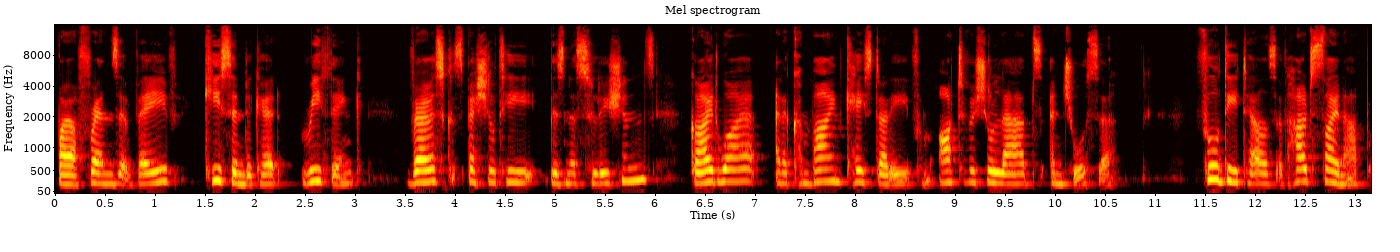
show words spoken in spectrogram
by our friends at Vave, Ki Syndicate, Rethink, Verisk Specialty Business Solutions, Guidewire, and a combined case study from Artificial Labs and Chaucer. Full details of how to sign up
